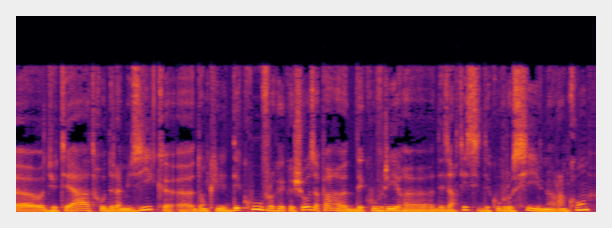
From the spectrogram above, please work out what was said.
euh, du théâtre ou de la musique. Euh, donc il découvre quelque chose, à part découvrir des artistes, il découvre aussi une rencontre.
